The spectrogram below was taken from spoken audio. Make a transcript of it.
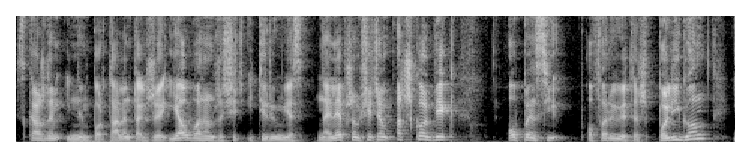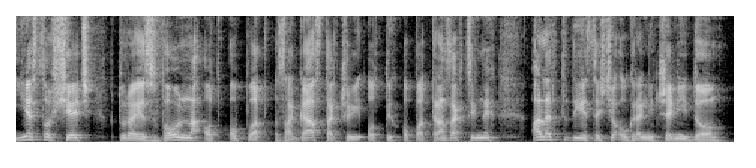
z każdym innym portalem. Także ja uważam, że sieć Ethereum jest najlepszą siecią, aczkolwiek OpenSea oferuje też Polygon jest to sieć, która jest wolna od opłat za gaz, tak, czyli od tych opłat transakcyjnych, ale wtedy jesteście ograniczeni do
